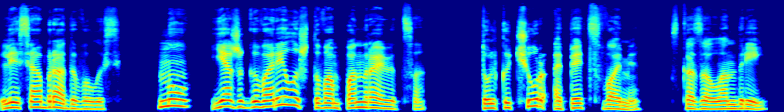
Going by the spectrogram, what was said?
Леся обрадовалась. «Ну, я же говорила, что вам понравится». «Только чур опять с вами», — сказал Андрей.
